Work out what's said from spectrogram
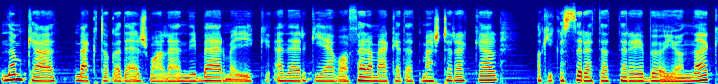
nem kell megtagadásban lenni bármelyik energiával, felemelkedett mesterekkel, akik a szeretet teréből jönnek,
